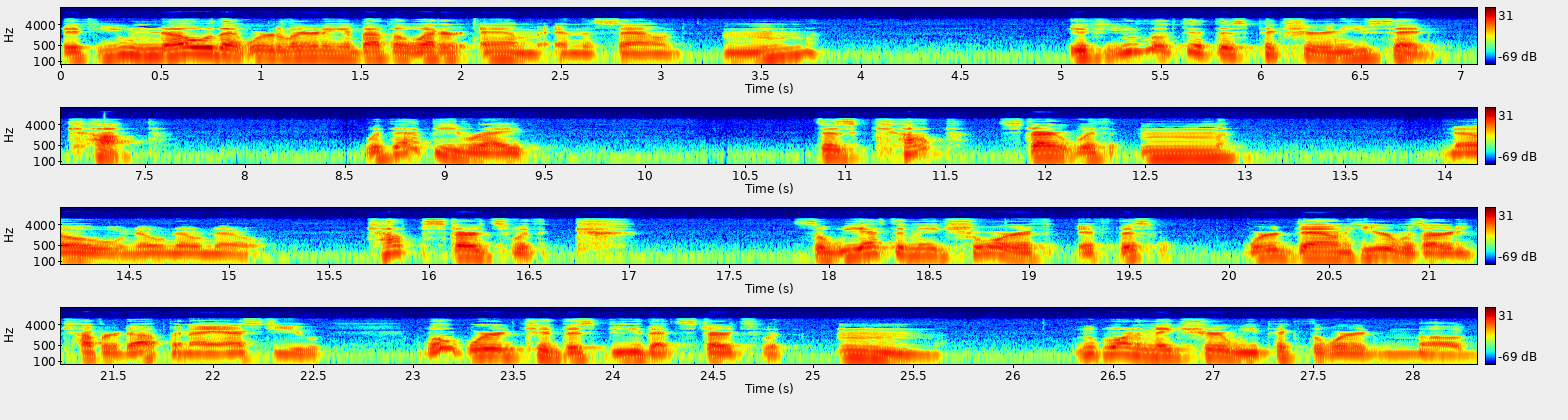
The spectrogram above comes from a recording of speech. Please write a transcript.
if you know that we're learning about the letter M and the sound M? If you looked at this picture and you said cup, would that be right? Does cup start with M? No, no, no, no. Cup starts with k. So we have to make sure if, if this word down here was already covered up and I asked you, what word could this be that starts with M? We'd want to make sure we pick the word mug.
